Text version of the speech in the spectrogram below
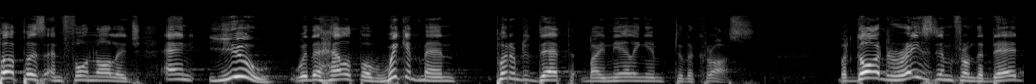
purpose and foreknowledge, and you, with the help of wicked men, put him to death by nailing him to the cross. But God raised him from the dead,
